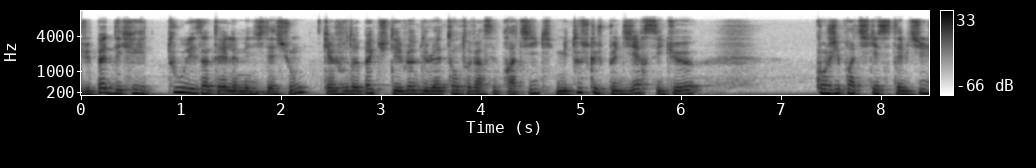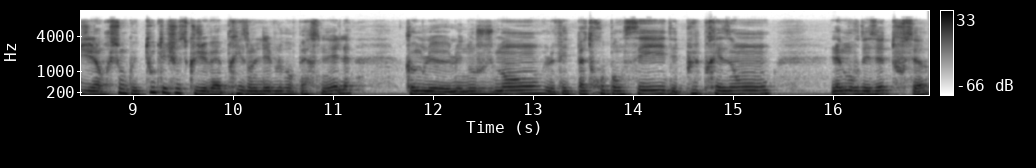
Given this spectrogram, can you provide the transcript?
Je vais pas te décrire tous les intérêts de la méditation, car je voudrais pas que tu développes de l'attente envers cette pratique, mais tout ce que je peux te dire, c'est que quand j'ai pratiqué cette habitude, j'ai l'impression que toutes les choses que j'avais apprises dans le développement personnel, comme le, non-jugement, le fait de pas trop penser, d'être plus présent, l'amour des autres, tout ça,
